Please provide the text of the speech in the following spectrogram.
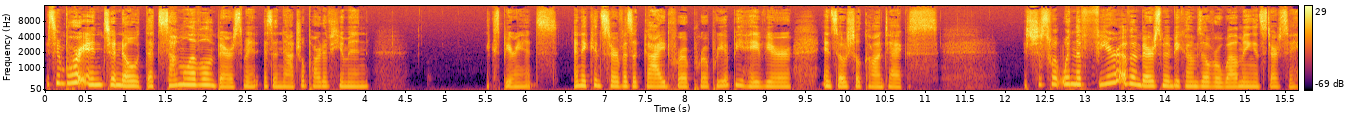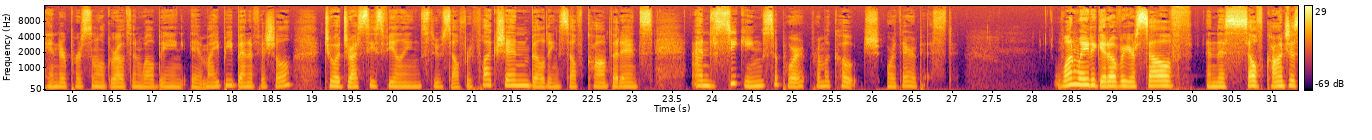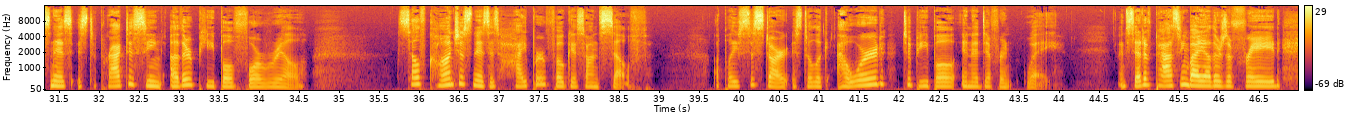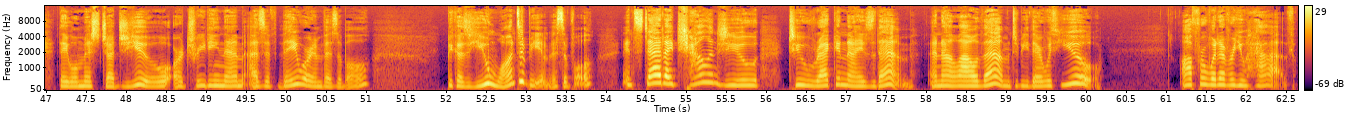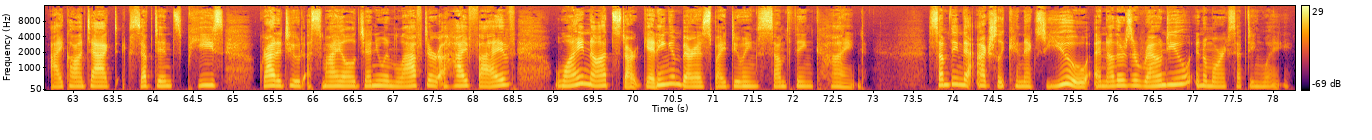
It's important to note that some level of embarrassment is a natural part of human experience and it can serve as a guide for appropriate behavior in social contexts it's just when the fear of embarrassment becomes overwhelming and starts to hinder personal growth and well being, it might be beneficial to address these feelings through self reflection, building self confidence, and seeking support from a coach or therapist. One way to get over yourself and this self consciousness is to practice seeing other people for real. Self consciousness is hyper focus on self a place to start is to look outward to people in a different way. Instead of passing by others afraid they will misjudge you or treating them as if they were invisible because you want to be invisible, instead, I challenge you to recognize them and allow them to be there with you. Offer whatever you have eye contact, acceptance, peace, gratitude, a smile, genuine laughter, a high five, why not start getting embarrassed by doing something kind? Something that actually connects you and others around you in a more accepting way.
